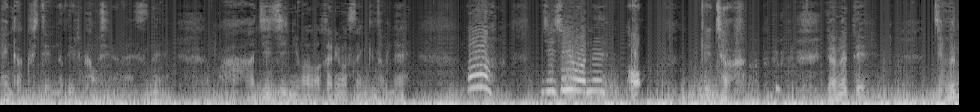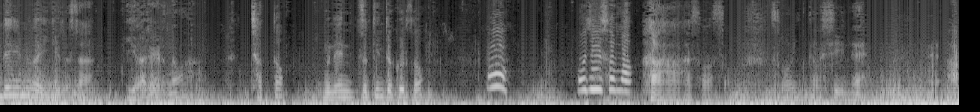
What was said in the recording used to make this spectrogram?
変革して伸びるかもしれないですね。まあ、じじには分かりませんけどね。ああ、じじはね、あ、ケンちゃん、やめて。自分で言うのはいいけどさ、言われるのは、ちょっと胸にズキンとくるぞ。うん、おじい様。はあ、そうそう。そう言ってほしいね。あ、あ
